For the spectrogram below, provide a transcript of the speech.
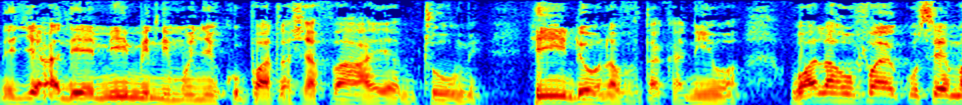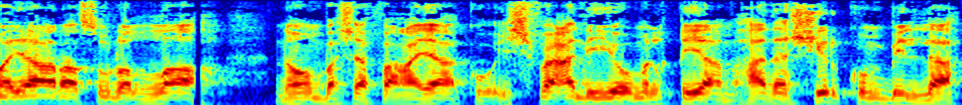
nijalie mimi ni mwenye kupata shafaa ya mtume. Hii ndio unavyotakaniwa wala hufai kusema ya rasulullah naomba shafaa yako ishfa' li yawm alqiyama hadha shirkun billah.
